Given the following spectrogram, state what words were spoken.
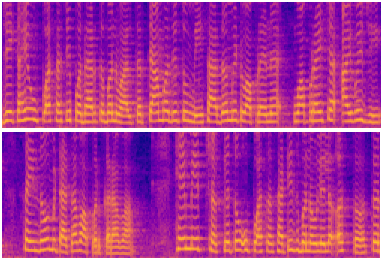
जे काही उपवासाचे पदार्थ बनवाल तर त्यामध्ये तुम्ही साधं मीठ वापरण्या वापरायच्या ऐवजी सैंधव मिठाचा वापर करावा. हे मीठ शक्यतो उपवासासाठीच बनवलेलं असतं तर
